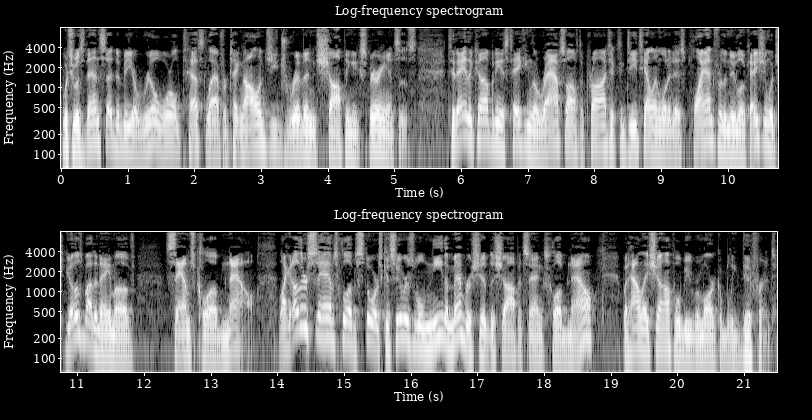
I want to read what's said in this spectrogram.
which was then said to be a real world test lab for technology driven shopping experiences. Today, the company is taking the wraps off the project and detailing what it has planned for the new location, which goes by the name of Sam's Club Now. Like other Sam's Club stores, consumers will need a membership to shop at Sam's Club Now, but how they shop will be remarkably different.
